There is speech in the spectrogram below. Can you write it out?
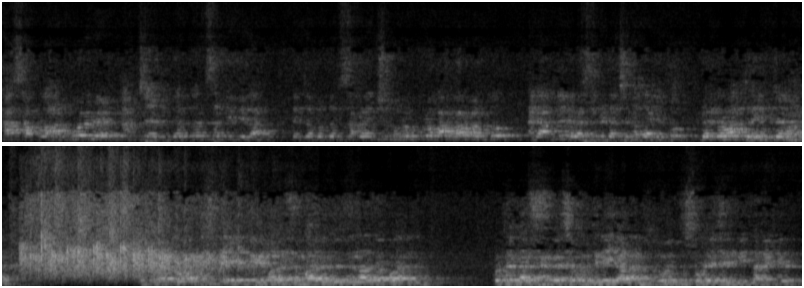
हाच आपला अनमोल वेळ आमच्या विद्यार्थ्यांसाठी दिला. त्याच्याबद्दल सगळ्यांचे मनपूर्वक आभार मानतो आणि आपली व्यासपीठाची रजा घेतो. धन्यवाद. जय जय जय महाराष्ट्र अतिशय असं मार्गदर्शन आज आपण पत्रकार संघाच्या वतीने या रोहित सोहळ्याच्या निमित्ताने केलं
